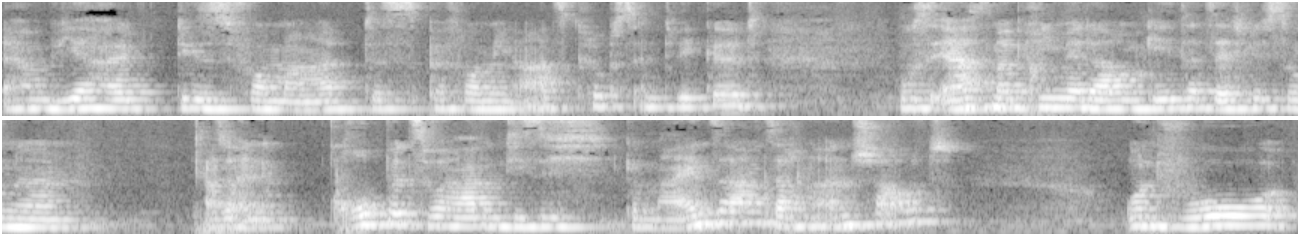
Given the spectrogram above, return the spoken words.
haben wir halt dieses Format des Performing Arts Clubs entwickelt, wo es erstmal primär darum geht, tatsächlich so eine, also eine Gruppe zu haben, die sich gemeinsam Sachen anschaut und wo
